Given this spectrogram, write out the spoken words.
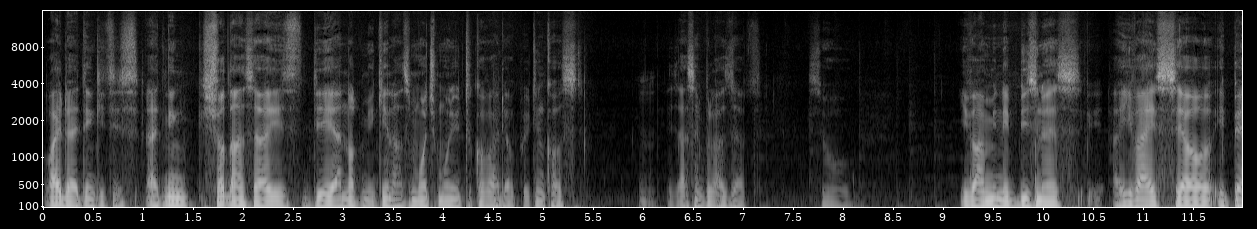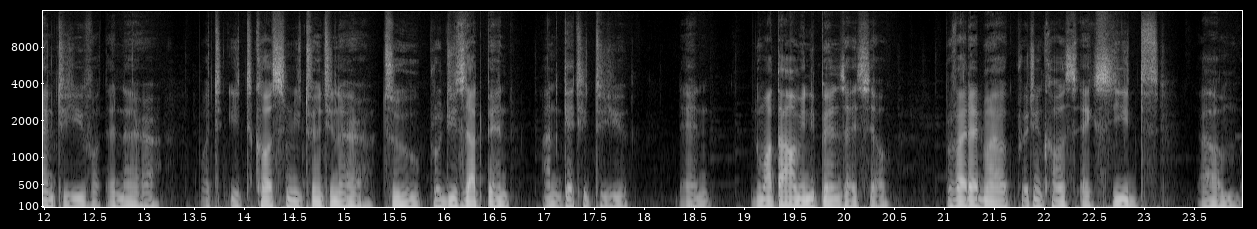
Why do I think it is? I think short answer is they are not making as much money to cover the operating cost. Hmm. It's as simple as that. So, if I'm in a business, uh, if I sell a pen to you for 10 naira, but it costs me 20 naira to produce that pen and get it to you, then no matter how many pens I sell, provided my operating costs exceeds um,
